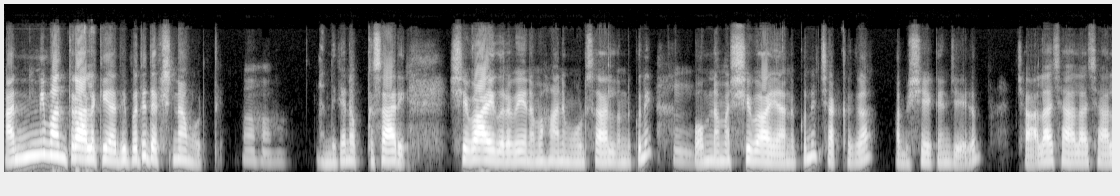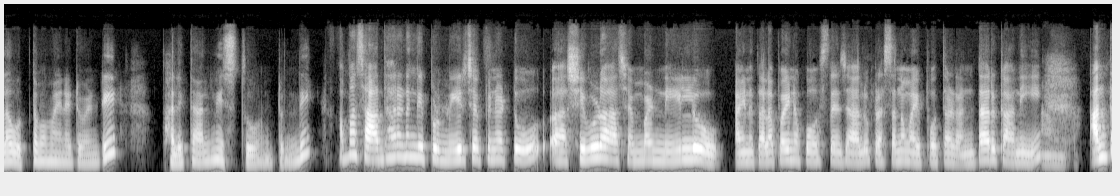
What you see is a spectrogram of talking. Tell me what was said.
అన్ని మంత్రాలకి అధిపతి దక్షిణామూర్తి. అందుకని ఒక్కసారి శివాయ గురవే నమః అని మూడు సార్లు అనుకుని ఓం నమ శివాయ అనుకుని చక్కగా అభిషేకం చేయడం చాలా చాలా చాలా ఉత్తమమైనటువంటి ఫలితాలను ఇస్తూ ఉంటుంది. అమ్మ సాధారణంగా ఇప్పుడు మీరు చెప్పినట్టు ఆ, శివుడు ఆ చెంబడి నీళ్ళు ఆయన తలపైన పోస్తే చాలు ప్రసన్నం అయిపోతాడు అంటారు కానీ అంత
